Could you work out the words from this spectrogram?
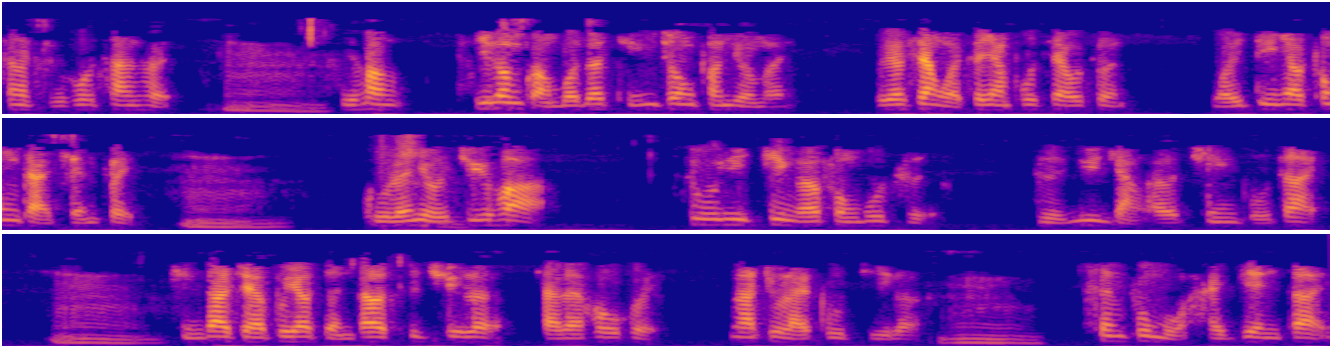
向师父忏悔。嗯希望希望广播的听众朋友们不要像我这样不孝顺，我一定要痛改前非。嗯古人有一句话：“树欲静而风不止，子欲养而亲不在。”嗯请大家不要等到失去了才来后悔，那就来不及了。嗯趁父母还健在，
